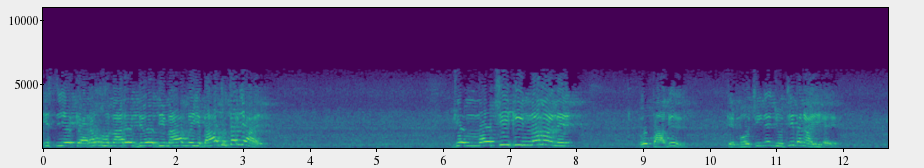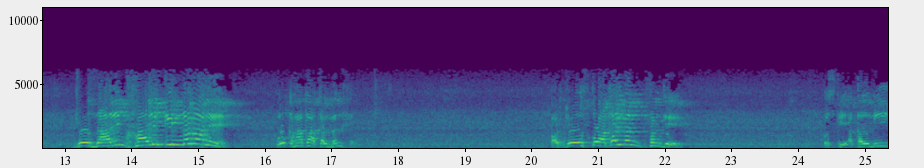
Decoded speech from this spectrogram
اس لیے کہہ رہا ہوں ہمارے دل و دماغ میں یہ بات اتر جائے۔ جو موچی کی نہ مانے، وہ پاگل کہ موچی نے جوتی بنائی ہے۔ جو ظالم خالق کی نہ مانے، وہ کہاں کا عقل مند ہے؟ اور جو اس کو عقل مند سمجھے، اس کی عقل بھی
